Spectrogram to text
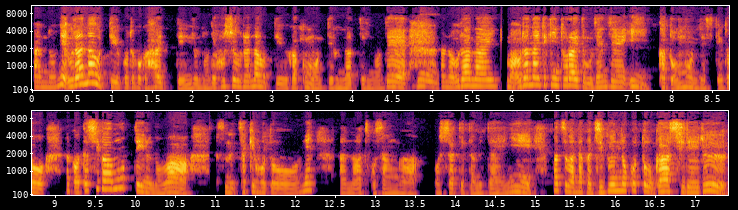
あのね、占うっていう言葉が入っているので、星を占うっていう学問っていうふうになっているので、うん、あの、占い、まあ、占い的に捉えても全然いいかと思うんですけど、なんか私が思っているのは、その先ほどね、あの、敦子さんがおっしゃってたみたいに、まずはなんか自分のことが知れる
